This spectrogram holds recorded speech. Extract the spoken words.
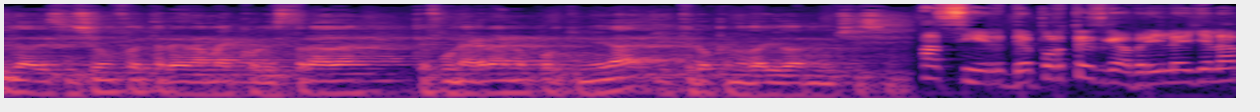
y la decisión fue traer a Michael Estrada, que fue una gran oportunidad y creo que nos va a ayudar muchísimo. Asir Deportes Gabriel Ayala.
